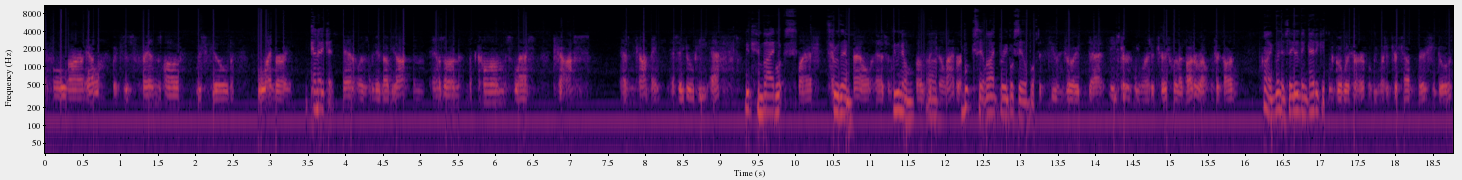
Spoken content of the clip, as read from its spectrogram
F-O-R-L, which is Friends of Ridgefield Library. Connecticut. It was www.amazon.com slash shops, as in shopping, S-H-O-P-S, You can buy books slash through them. L as You know, uh, library. book sale, library book sale books. If you enjoyed uh, Easter, we went to church with our daughter out in Chicago. My goodness, they live in Connecticut. We go with her, but we went to church out there. She goes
